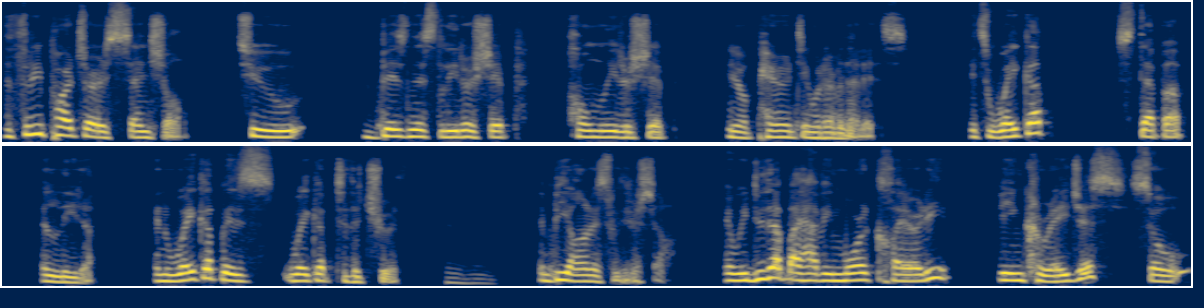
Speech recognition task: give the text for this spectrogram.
the three parts are essential to business leadership, home leadership, you know, parenting, whatever that is. It's wake up, step up, and lead up. And wake up is wake up to the truth mm-hmm. and be honest with yourself. And we do that by having more clarity, being courageous. So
